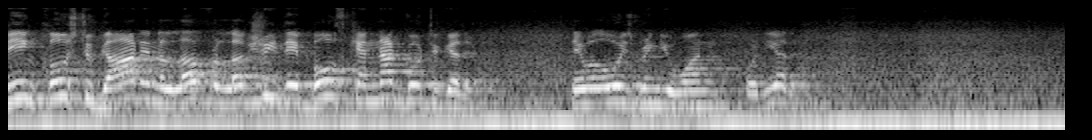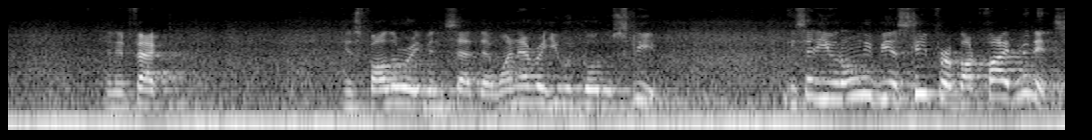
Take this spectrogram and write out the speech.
Being close to God and a love for luxury, they both cannot go together. They will always bring you one or the other. And in fact, his follower even said that whenever he would go to sleep, he said he would only be asleep for about five minutes.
